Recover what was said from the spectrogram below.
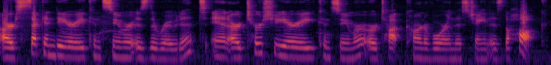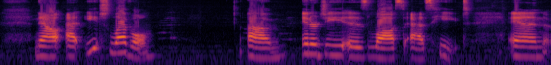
Our secondary consumer is the rodent. And our tertiary consumer, or top carnivore in this chain, is the hawk. Now, at each level, um, energy is lost as heat. And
